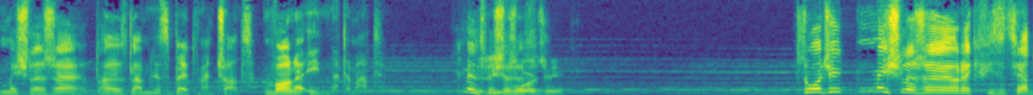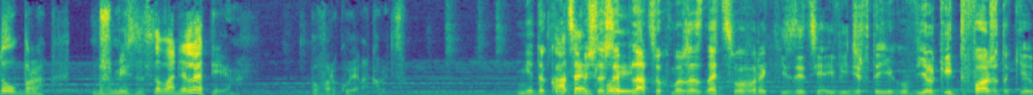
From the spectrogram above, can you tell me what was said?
myślę, że to jest dla mnie zbyt męczące. Wolę inne tematy. Więc Czyli myślę, że złodziej. złodziej, myślę, że rekwizycja dóbr brzmi zdecydowanie lepiej. Powarkuję na końcu. Nie do końca myślę, twój- że placuch może znać słowo rekwizycja i widzisz w tej jego wielkiej twarzy takie...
